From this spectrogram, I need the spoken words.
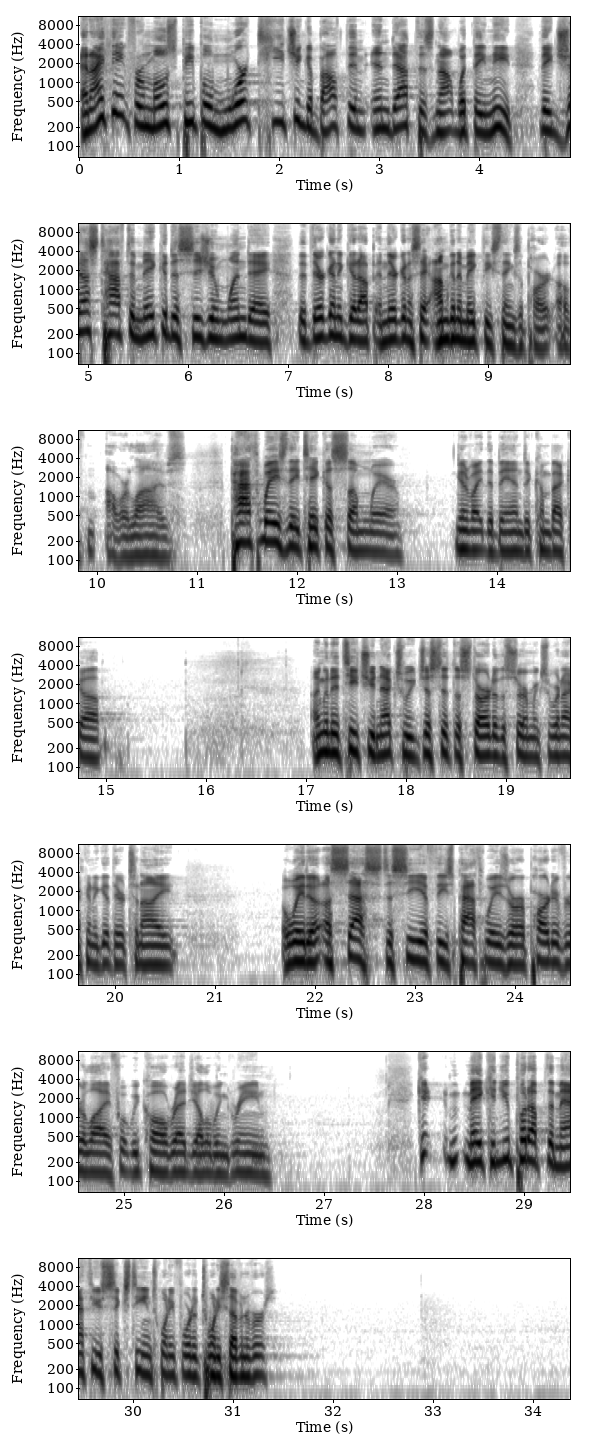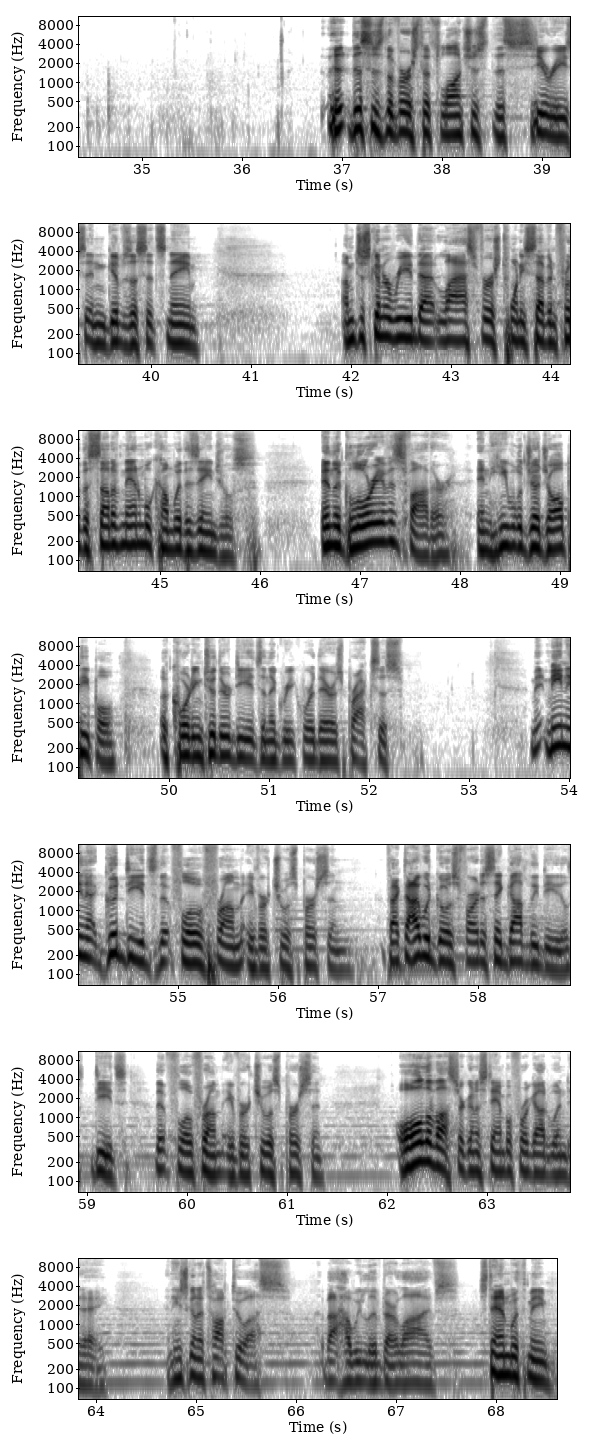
And I think for most people, more teaching about them in depth is not what they need. They just have to make a decision one day that they're going to get up and they're going to say, I'm going to make these things a part of our lives. Pathways, they take us somewhere. I'm going to invite the band to come back up. I'm going to teach you next week, just at the start of the sermon, because we're not going to get there tonight, a way to assess to see if these pathways are a part of your life, what we call red, yellow, and green. May, can you put up the Matthew 16, 24 to 27 verse? This is the verse that launches this series and gives us its name. I'm just going to read that last verse 27 For the Son of Man will come with his angels in the glory of his Father, and he will judge all people according to their deeds. And the Greek word there is praxis, meaning that good deeds that flow from a virtuous person. In fact, I would go as far to say godly deeds that flow from a virtuous person. All of us are going to stand before God one day, and He's going to talk to us about how we lived our lives. Stand with me.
